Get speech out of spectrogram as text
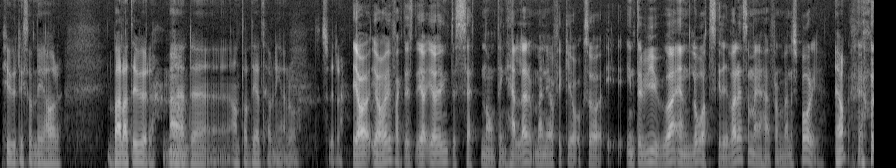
hur liksom det har ballat ur med eh, antal deltävlingar och så vidare. Jag, jag har ju faktiskt, jag, jag har inte sett någonting heller, men jag fick ju också intervjua en låtskrivare som är här från Vänersborg. Ja, Och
